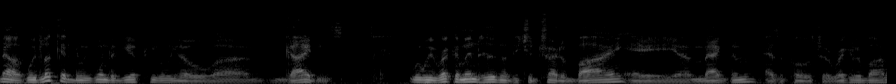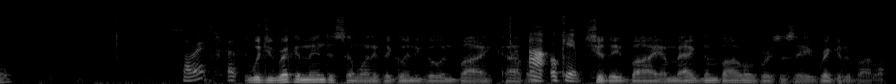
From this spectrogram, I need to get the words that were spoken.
Now, if we look at it and we wanted to give people, you know, uh, guidance, would we recommend to them that they should try to buy a uh, Magnum as opposed to a regular bottle? Sorry? Uh, Would you recommend to someone if they're going to go and buy cava? ah, okay. Should they buy a Magnum bottle versus a regular bottle?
